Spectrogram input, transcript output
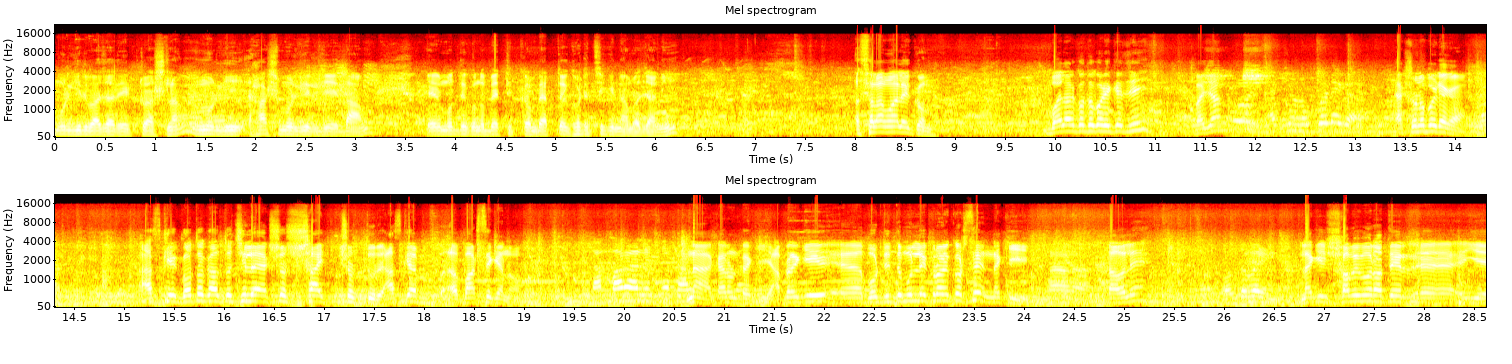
মুরগির বাজারে একটু আসলাম। মুরগি, হাঁস মুরগির যে দাম, এর মধ্যে কোনো ব্যতিক্রম, ব্যত্যয় ঘটেছে কিনা আমরা জানি। আসসালামু আলাইকুম। ব্রয়লার কত করে কেজি? ভাইজান? একশো নব্বই টাকা। আজকে গতকাল তো ছিল একশো ষাট সত্তর। আজকে বাড়ছে কেন? না কারণটা কি? আপনারা কি বর্ধিত মূল্যে ক্রয় করছেন নাকি? তাহলে? নাকি সবে বরাতের ইয়ে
